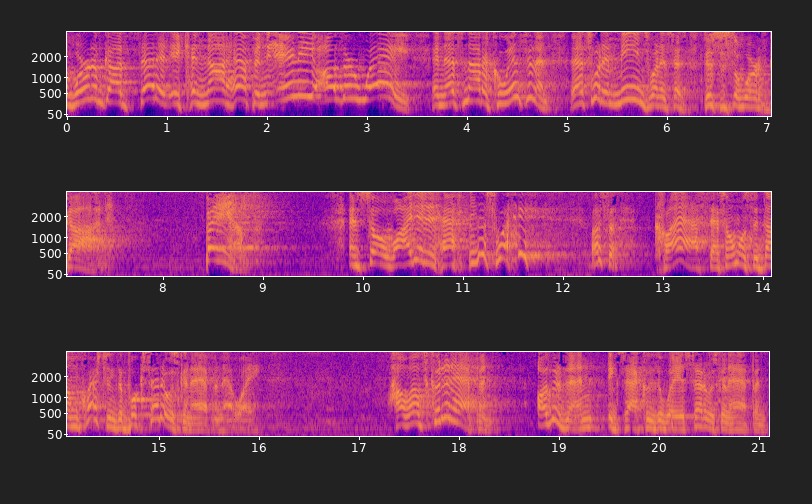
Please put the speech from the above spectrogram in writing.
Word of God said it. It cannot happen any other way. And that's not a coincidence. That's what it means when it says, this is the Word of God. Bam! And so why did it happen this way? That's a, class, that's almost a dumb question. The book said it was going to happen that way. How else could it happen? Other than exactly the way it said it was going to happen.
